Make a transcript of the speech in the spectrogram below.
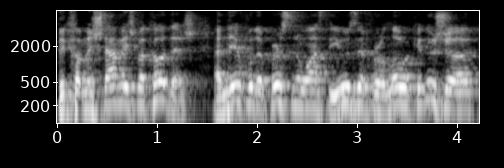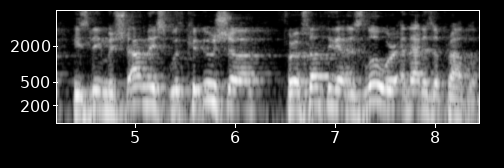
V'kamishtamesh b'kodesh. And therefore the person who wants to use it for a lower kedusha, he's being mishtamesh with kedusha for something that is lower, and that is a problem.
